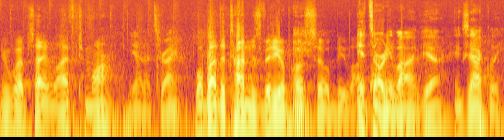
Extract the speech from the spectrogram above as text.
New website live tomorrow. Yeah, that's right. Well, by the time this video posts, it'll be live. It's already live, yeah, exactly.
